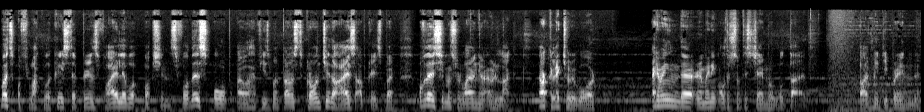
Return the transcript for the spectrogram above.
motes of luck will increase the appearance of higher level options. For this orb, I will have used my powers to grant you the highest upgrades, but for this you must rely on your own luck. Now collect your reward. Activating the remaining altars of this chamber will dive, dive me deeper in the,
